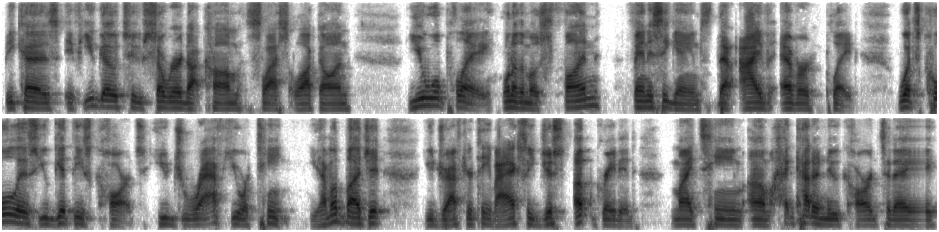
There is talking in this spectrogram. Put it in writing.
because if you go to sorare.com slash locked on, you will play one of the most fun fantasy games that I've ever played. What's cool is you get these cards, you draft your team. You have a budget, you draft your team. I actually just upgraded my team. Um, I got a new card today,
